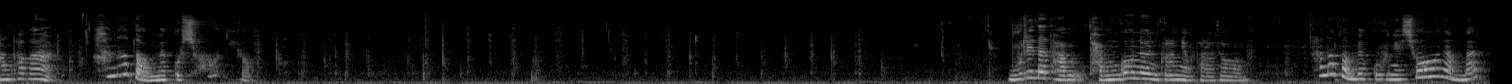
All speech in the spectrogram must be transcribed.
양파가 하나도 안 맵고 시원해요. 물에다 담, 담궈놓은 그런 양파라서 하나도 안 맵고 그냥 시원한 맛?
